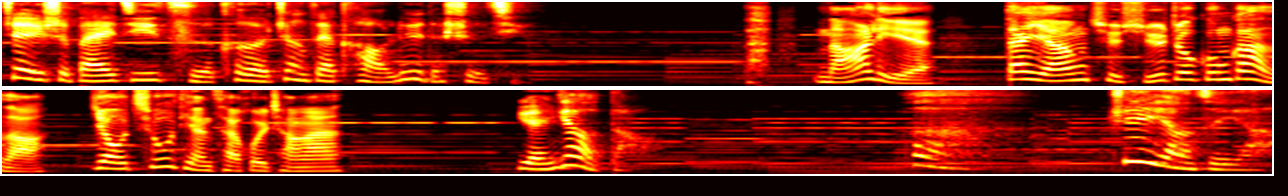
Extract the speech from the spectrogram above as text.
这是白姬此刻正在考虑的事情。哪里？丹阳去徐州公干了，要秋天才回长安。袁耀道：“啊，这样子呀。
